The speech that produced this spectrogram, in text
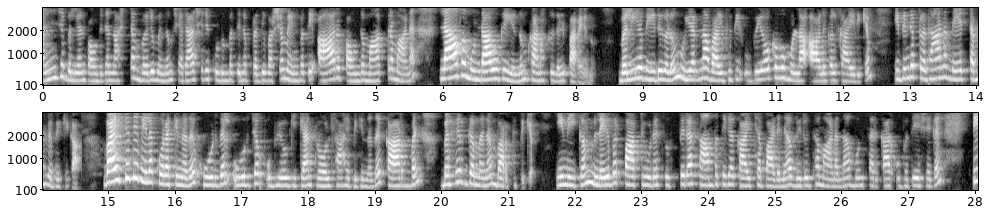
അഞ്ച് ബില്യൺ പൗണ്ടിന് നഷ്ടം വരുമെന്നും ശരാശരി കുടുംബത്തിന് പ്രതിവർഷം എൺപത്തി ആറ് പൗണ്ട് മാത്രമാണ് ലാഭമുണ്ടാവുകയെന്നും കണക്കുകൾ പറയുന്നു. വലിയ വീടുകളും ഉയർന്ന വൈദ്യുതി ഉപയോഗവുമുള്ള ആളുകൾക്കായിരിക്കും ഇതിന്റെ പ്രധാന നേട്ടം ലഭിക്കുക. വൈദ്യുതി വില കുറയ്ക്കുന്നത് കൂടുതൽ ഊർജം ഉപയോഗിക്കാൻ പ്രോത്സാഹിപ്പിക്കുന്നത് കാർബൺ ബഹിർഗമനം വർദ്ധിപ്പിക്കും. ഈ നീക്കം ലേബർ പാർട്ടിയുടെ സുസ്ഥിര സാമ്പത്തിക കാഴ്ചപ്പാടിന് വിരുദ്ധമാണെന്ന് മുൻ സർക്കാർ ഉപദേശകൻ ടി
